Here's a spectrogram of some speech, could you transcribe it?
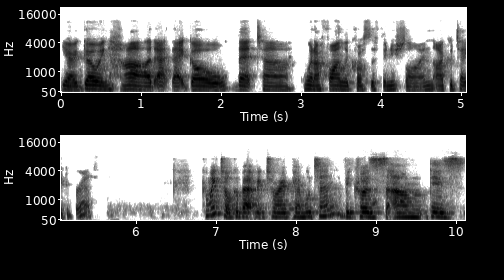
you know, going hard at that goal that uh, when I finally crossed the finish line, I could take a breath. Can we talk about Victoria Pendleton because um, there's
